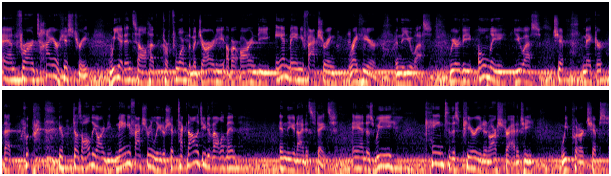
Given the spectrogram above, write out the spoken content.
And for our entire history, we at Intel have performed the majority of our R&D and manufacturing right here in the U.S. We are the only U.S. chip maker that put, you know, does all the R&D, manufacturing leadership, technology development in the United States. And as we came to this period in our strategy, we put our chips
